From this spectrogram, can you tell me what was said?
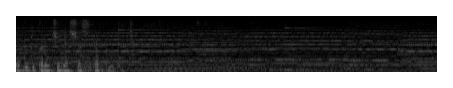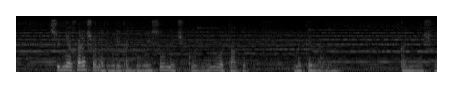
Та буду, коротше, я зараз работать. Сьогодні хорошо на дворі так було і сонечко, і ну отак от метеляло. Звісно,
